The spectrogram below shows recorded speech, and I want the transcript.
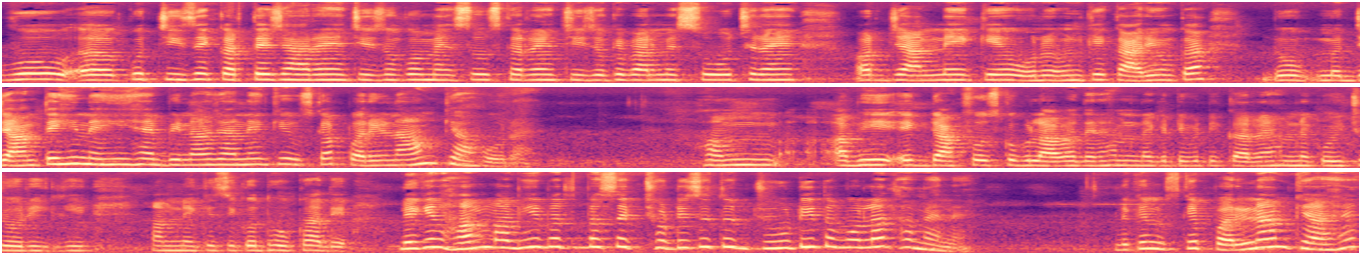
वो आ, कुछ चीज़ें करते जा रहे हैं चीज़ों को महसूस कर रहे हैं चीज़ों के बारे में सोच रहे हैं और जानने के और उनके कार्यों का जानते ही नहीं हैं बिना जाने कि उसका परिणाम क्या हो रहा है। हम अभी एक डाक फोर्स को बुलावा दे रहे हैं हम नेगेटिविटी कर रहे हैं हमने कोई चोरी की हमने किसी को धोखा दिया। लेकिन हम अभी बस बस एक छोटी सी तो झूठी तो बोला था मैंने लेकिन उसके परिणाम क्या है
